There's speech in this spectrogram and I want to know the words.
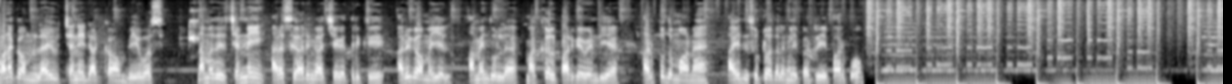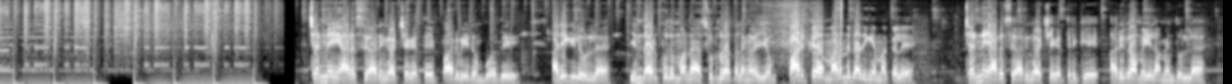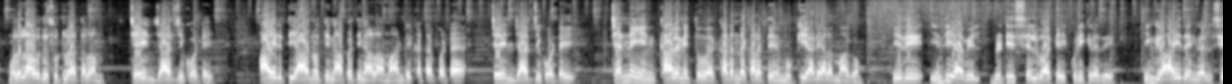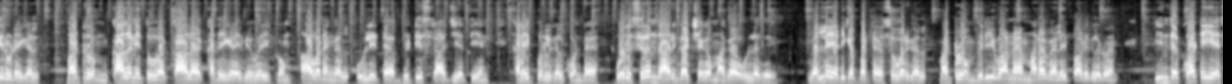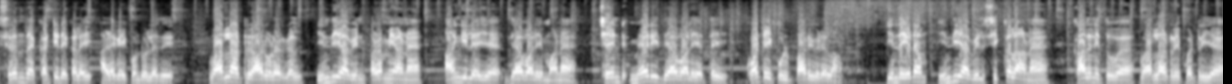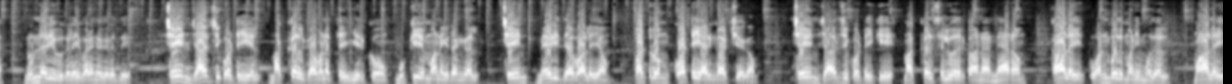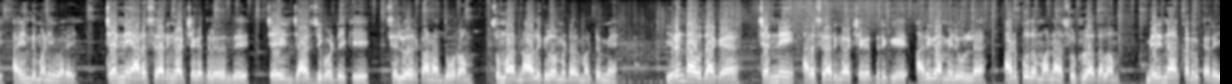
வணக்கம் live Chennai dot com viewers நமது சென்னை அரசு அருங்காட்சியகத்திற்கு அருகாமையில் அமைந்துள்ள மக்கள் பார்க்க வேண்டிய அற்புதமான ஐந்து சுற்றுலா தலங்களை பற்றி பார்ப்போம். சென்னை அரசு அருங்காட்சியகத்தை பார்வையிடும் போது அருகில் உள்ள இந்த அற்புதமான சுற்றுலா தலங்களையும் பார்க்க மறந்துடாதீங்க மக்களே. சென்னை அரசு அருங்காட்சியகத்திற்கு அருகாமையில் அமைந்துள்ள முதலாவது சுற்றுலா தலம் செயின் ஜார்ஜ் கோட்டை. ஆயிரத்தி அறுநூத்தி நாற்பத்தி நாலாம் ஆண்டு கட்டப்பட்ட செயின் ஜார்ஜ் கோட்டை சென்னையின் காலனித்துவ கடந்த காலத்தின் முக்கிய அடையாளமாகும். இது இந்தியாவில் பிரிட்டிஷ் செல்வாக்கை குறிக்கிறது. இங்கு ஆயுதங்கள் சீருடைகள் மற்றும் காலனித்துவ கால கதைகளை விவரிக்கும் ஆவணங்கள் உள்ளிட்ட பிரிட்டிஷ் ராஜ்யத்தின் கலைப்பொருள்கள் கொண்ட ஒரு சிறந்த அருங்காட்சியகமாக உள்ளது. வெள்ளை அடிக்கப்பட்ட சுவர்கள் மற்றும் விரிவான மர வேலைப்பாடுகளுடன் இந்த கோட்டையை சிறந்த கட்டிடக்கலை அழகை கொண்டுள்ளது. வரலாற்று ஆர்வலர்கள் இந்தியாவின் பழமையான ஆங்கிலேய தேவாலயமான செயின்ட் மேரி தேவாலயத்தை கோட்டைக்குள் பார்வையிடலாம். இந்த இடம் இந்தியாவில் சிக்கலான காலனித்துவ வரலாற்றை பற்றிய நுண்ணறிவுகளை வழங்குகிறது. செயின்ட் ஜார்ஜ் கோட்டையில் மக்கள் கவனத்தை ஈர்க்கும் முக்கியமான இடங்கள் செயின்ட் மேரி தேவாலயம் மற்றும் கோட்டை அருங்காட்சியகம். செயின்ட் ஜார்ஜ் கோட்டைக்கு மக்கள் செல்வதற்கான நேரம் காலை ஒன்பது மணி முதல் மாலை ஐந்து மணி வரை. சென்னை அரசு அருங்காட்சியகத்திலிருந்து செயின்ட் ஜார்ஜ் கோட்டைக்கு செல்வதற்கான தூரம் சுமார் நாலு கிலோமீட்டர் மட்டுமே. இரண்டாவதாக சென்னை அரசு அருங்காட்சியகத்திற்கு அருகாமையில் உள்ள அற்புதமான சுற்றுலாத்தலம் மெரினா கடற்கரை.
